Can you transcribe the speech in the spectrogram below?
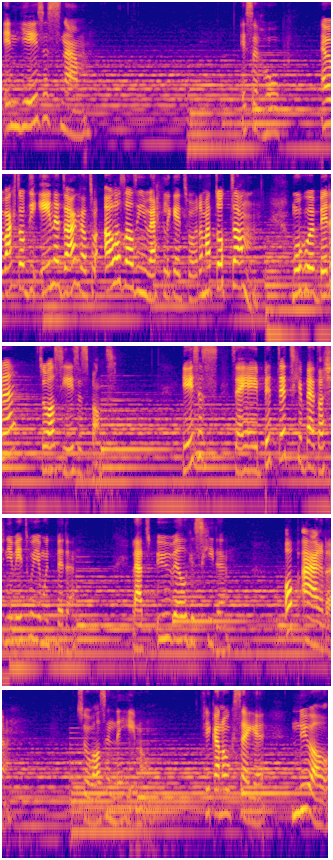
In Jezus' naam is er hoop. En we wachten op die ene dag dat we alles al zien werkelijkheid worden. Maar tot dan mogen we bidden zoals Jezus bad. Jezus zei hij, bid dit gebed als je niet weet hoe je moet bidden. Laat uw wil geschieden. Op aarde, zoals in de hemel. Of je kan ook zeggen, nu al,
